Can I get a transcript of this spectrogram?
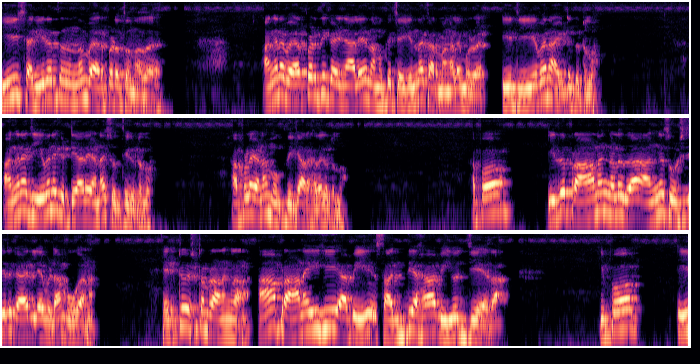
ഈ ശരീരത്തിൽ നിന്നും വേർപ്പെടുത്തുന്നത്. അങ്ങനെ വേർപ്പെടുത്തി കഴിഞ്ഞാലേ നമുക്ക് ചെയ്യുന്ന കർമ്മങ്ങളെ മുഴുവൻ ഈ ജീവനായിട്ട് കിട്ടുള്ളൂ. അങ്ങനെ ജീവന് കിട്ടിയാലെയാണ് ശുദ്ധി കിട്ടുള്ളൂ. അപ്പോഴാണ് മുക്തിക്ക് അർഹത കിട്ടുള്ളൂ. അപ്പോൾ ഇത് പ്രാണങ്ങൾ ഇത് അങ്ങ് സൂക്ഷിച്ചിട്ട് കാര്യമില്ല വിടാൻ പോവുകയാണ്. ഏറ്റവും ഇഷ്ടം പ്രാണങ്ങളാണ്. ആ പ്രാണൈഹി അപി സദ്യ വിയുജ്യേത. ഇപ്പോൾ ഈ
